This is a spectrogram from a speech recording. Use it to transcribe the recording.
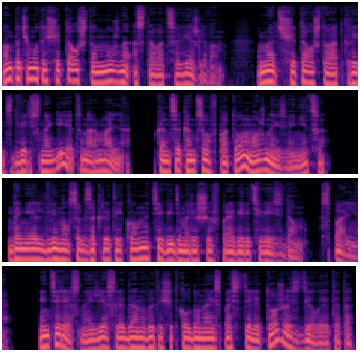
Он почему-то считал, что нужно оставаться вежливым. Мэтт считал, что открыть дверь с ноги — это нормально. В конце концов, потом можно извиниться. Даниэль двинулся к закрытой комнате, видимо, решив проверить весь дом. Спальня. Интересно, если Дан вытащит колдуна из постели, тоже сделает это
